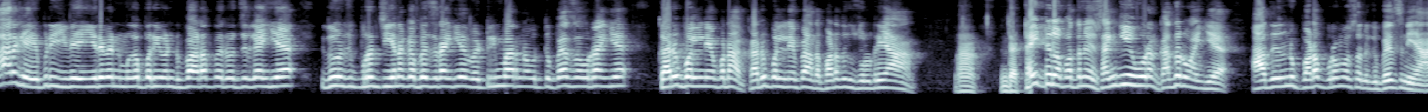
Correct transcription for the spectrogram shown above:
பாருங்க எப்படி இவ இறைவன் மிகப்பெரியவன் படம் பேர் வச்சிருக்காங்க. இது வந்து புரட்சி இணக்க பேசுகிறாங்க வெற்றிமாறனை விட்டு பேச விடுறாங்க. கருப்பழனியப்பனா கருப்பழனியப்ப அந்த படத்துக்கு சொல்கிறியா இந்த டைட்டில் பார்த்தோன்னே சங்கிய ஊரம் கதறுவாங்க. அதுன்னு பட ப்ரொமோஷனுக்கு பேசுனியா?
